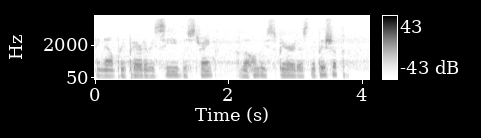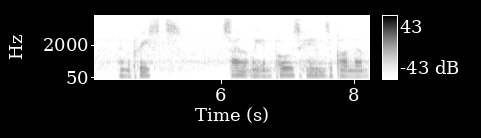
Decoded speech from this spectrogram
They now prepare to receive the strength of the Holy Spirit as the bishop and the priests silently impose hands upon them.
